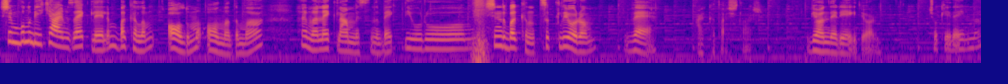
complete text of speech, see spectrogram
Şimdi bunu bir hikayemize ekleyelim. Bakalım oldu mu olmadı mı? Hemen eklenmesini bekliyorum. Şimdi bakın tıklıyorum ve arkadaşlar gönderiye gidiyorum. Çok iyi değil mi?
